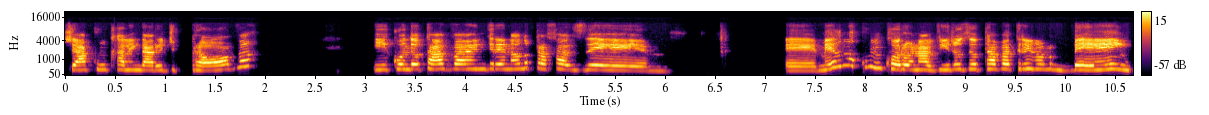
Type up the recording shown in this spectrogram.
já com calendário de prova. E quando eu estava engrenando para fazer é, mesmo com o coronavírus, eu estava treinando bem.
